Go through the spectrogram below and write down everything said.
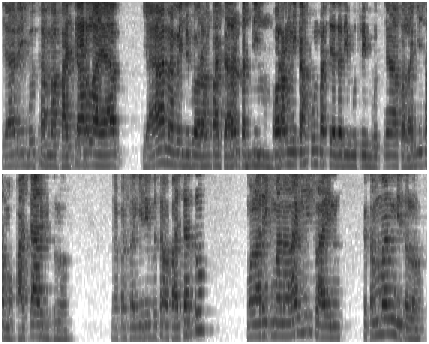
ya ribut sama pacar lah ya. Ya, namanya juga orang pacaran pasti Hmm. orang nikah pun pasti ada ribut-ributnya, apalagi sama pacar gitu loh. Nah, pas lagi ribut sama pacar tuh mau lari ke mana lagi selain ke temen gitu loh.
